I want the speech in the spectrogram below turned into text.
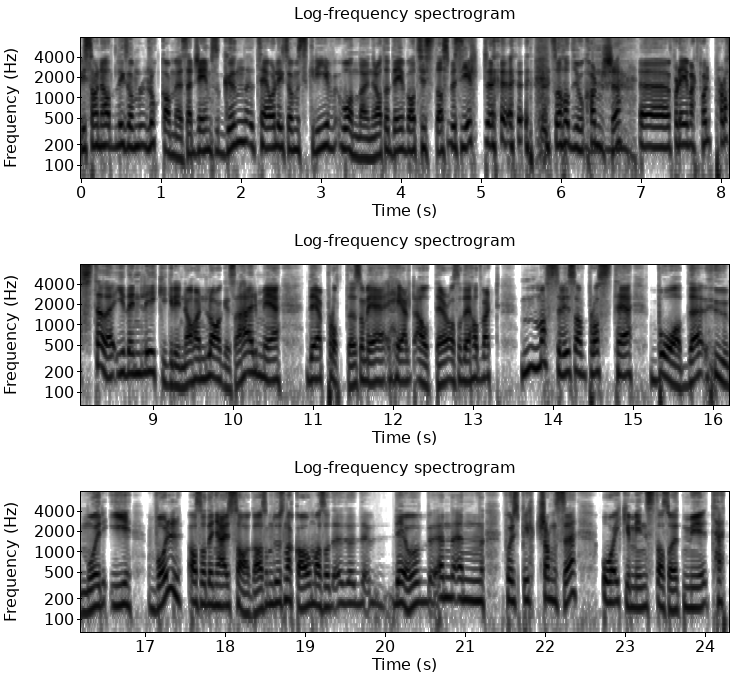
Hvis han hadde liksom lokka med seg James Gunn til å liksom skrive one-linere til Dave Bautista spesielt, så hadde jo kanskje uh, For det er i hvert fall plass til det i den like bryggerinna han lager seg her, med det plottet som er helt out there. Altså, det hadde vært massevis av plass til både humor i vold, altså den her saga som du snakka om. Altså, det, det, er jo en, en forspilt sjanse, og ikke minst altså, et mye tettere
